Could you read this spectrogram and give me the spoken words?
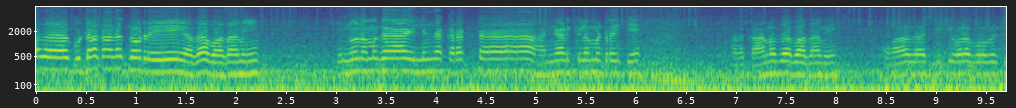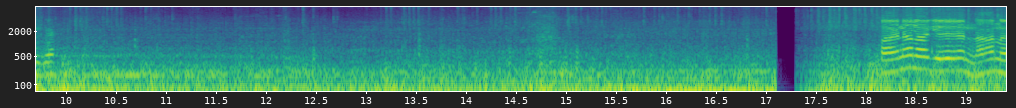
ಅದ ಗುಡ್ಡ ಕಾಣತ್ ನೋಡ್ರಿ, ಅದ ಬಾದಾಮಿ. ಇನ್ನು ನಮಗೆ ಇಲ್ಲಿಂದ ಕರೆಕ್ಟ್ ಹನ್ನೆರಡು ಕಿಲೋಮೀಟರ್ ಐತಿ. ಅದ ಕಾಣೋದ ಬಾದಾಮಿ. ಅವಾಗ ಸಿಟಿ ಒಳಗೆ ಹೋಗ್ಬೇಕೀಗ ಫೈನಲ್ ಆಗಿ ನಾನು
